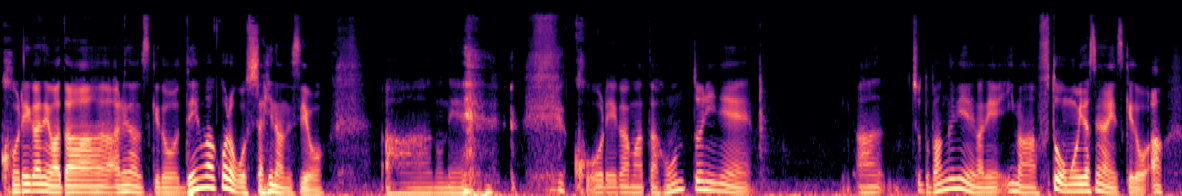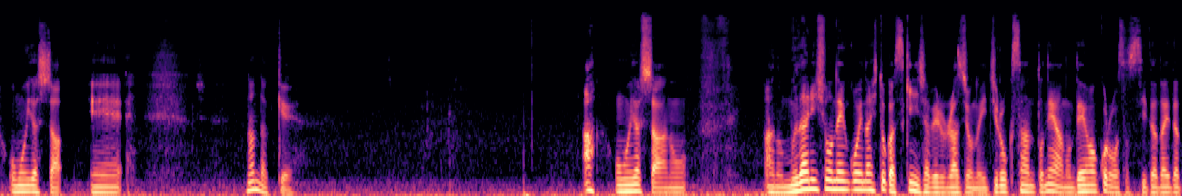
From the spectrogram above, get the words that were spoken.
これがね、また、あれなんですけど、電話コラボした日なんですよ。あのね これがまた本当にね、あ、ちょっと番組名がね、今、ふと思い出せないんですけど、あ、思い出した。えー、なんだっけ？あ、思い出した。あの、あの、無駄に少年超えな人が好きに喋るラジオの16さんとね、あの、電話コラボさせていただいた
